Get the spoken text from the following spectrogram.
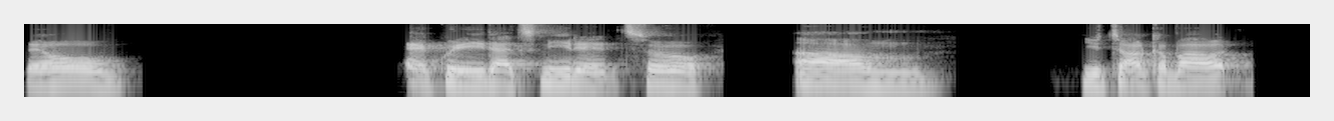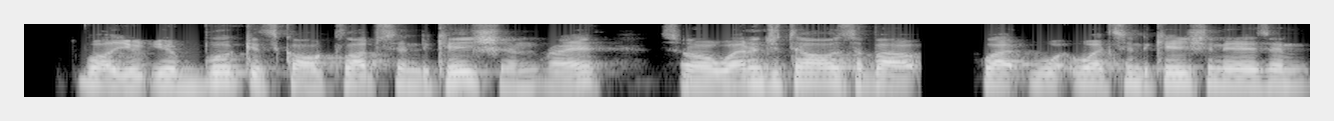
the whole equity that's needed. So um, you talk about well your, your book is called club syndication right? So why don't you tell us about what, what, what syndication is and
